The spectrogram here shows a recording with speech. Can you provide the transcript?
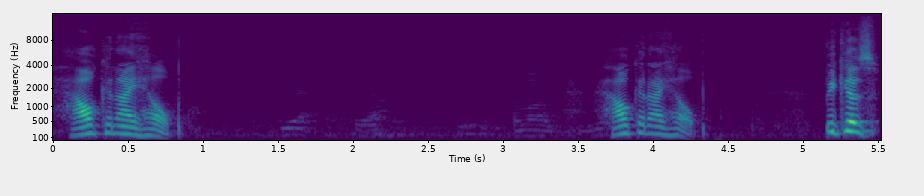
How can I help? How can I help? Because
